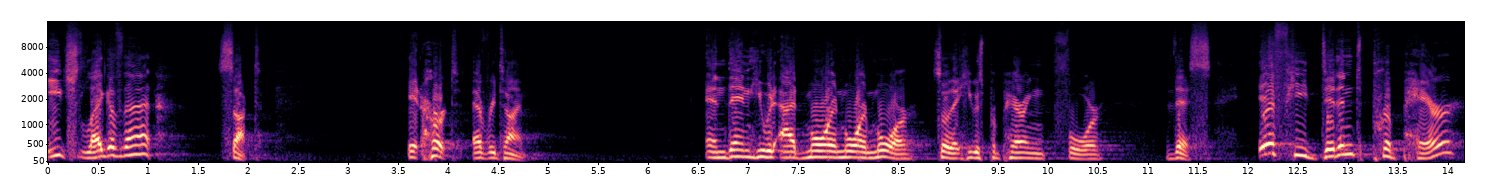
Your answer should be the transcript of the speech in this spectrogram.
Each leg of that sucked. It hurt every time. And then he would add more and more and more so that he was preparing for this. If he didn't prepare,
